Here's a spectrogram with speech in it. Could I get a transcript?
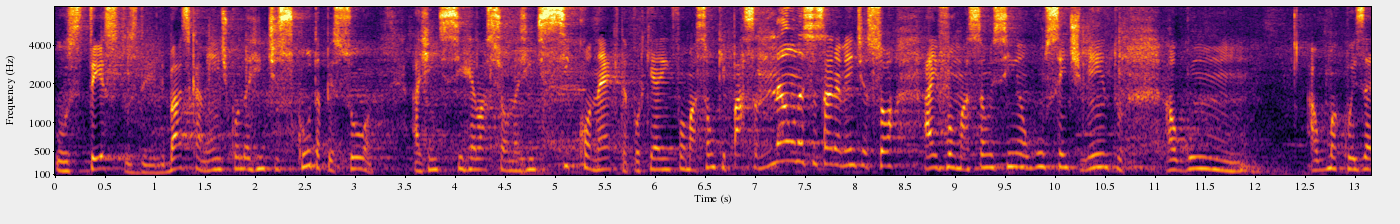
os textos dele. Basicamente, quando a gente escuta a pessoa, a gente se relaciona, a gente se conecta, porque a informação que passa não necessariamente é só a informação, e sim algum sentimento, algum alguma coisa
